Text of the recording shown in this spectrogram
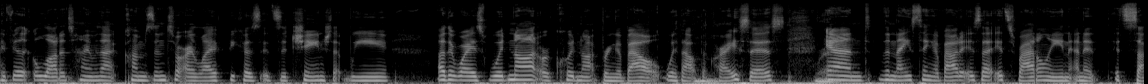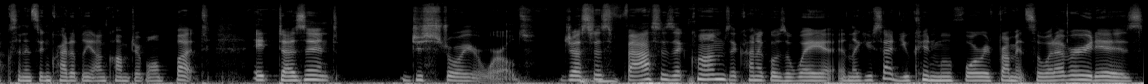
I feel like a lot of time that comes into our life because it's a change that we otherwise would not or could not bring about without mm-hmm. the crisis. Right. And the nice thing about it is that it's rattling and it, it sucks and it's incredibly uncomfortable, but it doesn't destroy your world. Just mm-hmm. as fast as it comes, it kind of goes away. And like you said, you can move forward from it. So, whatever it is,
